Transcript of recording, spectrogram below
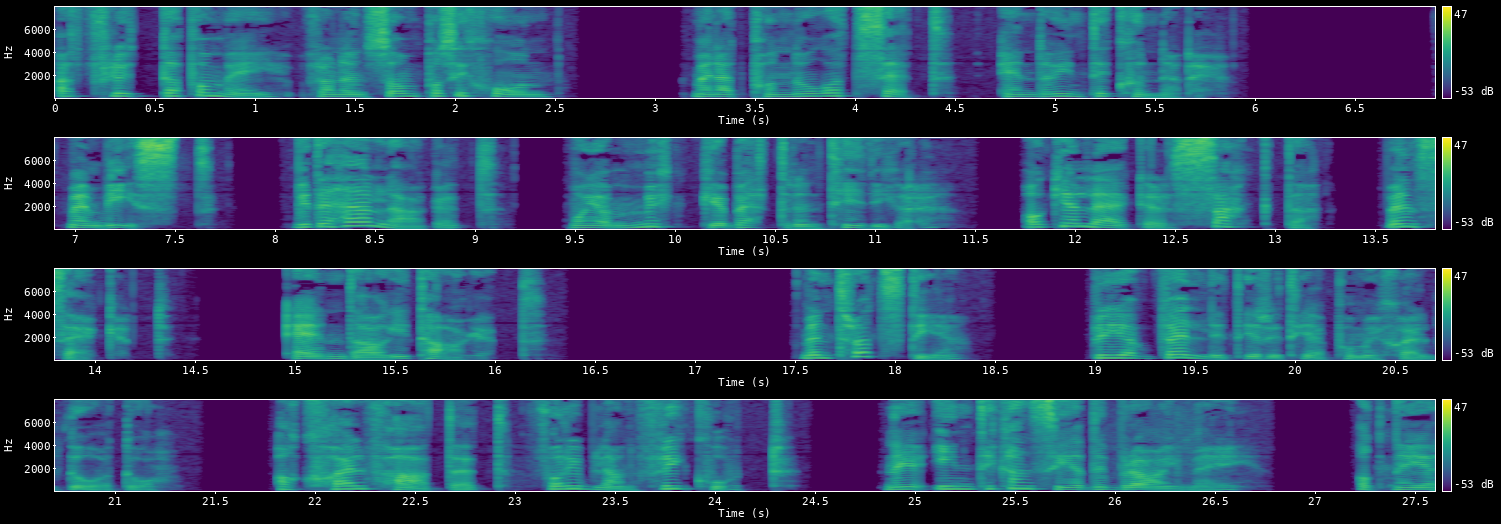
att flytta på mig från en sån position men att på något sätt ändå inte kunna det. Men visst, vid det här laget mår jag mycket bättre än tidigare och jag läker sakta men säkert. En dag i taget. Men trots det blir jag väldigt irriterad på mig själv då och då. Och självhatet får ibland frikort när jag inte kan se det bra i mig och när jag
